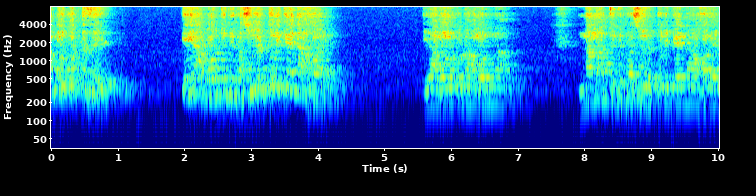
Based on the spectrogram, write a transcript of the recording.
আমল করতেছে। এই আমল যদি রাসুলের তরিকায় না হয়, এই আমল কোন আমল না। নামাজ যদি রাসুলের তরিকায় না হয়,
